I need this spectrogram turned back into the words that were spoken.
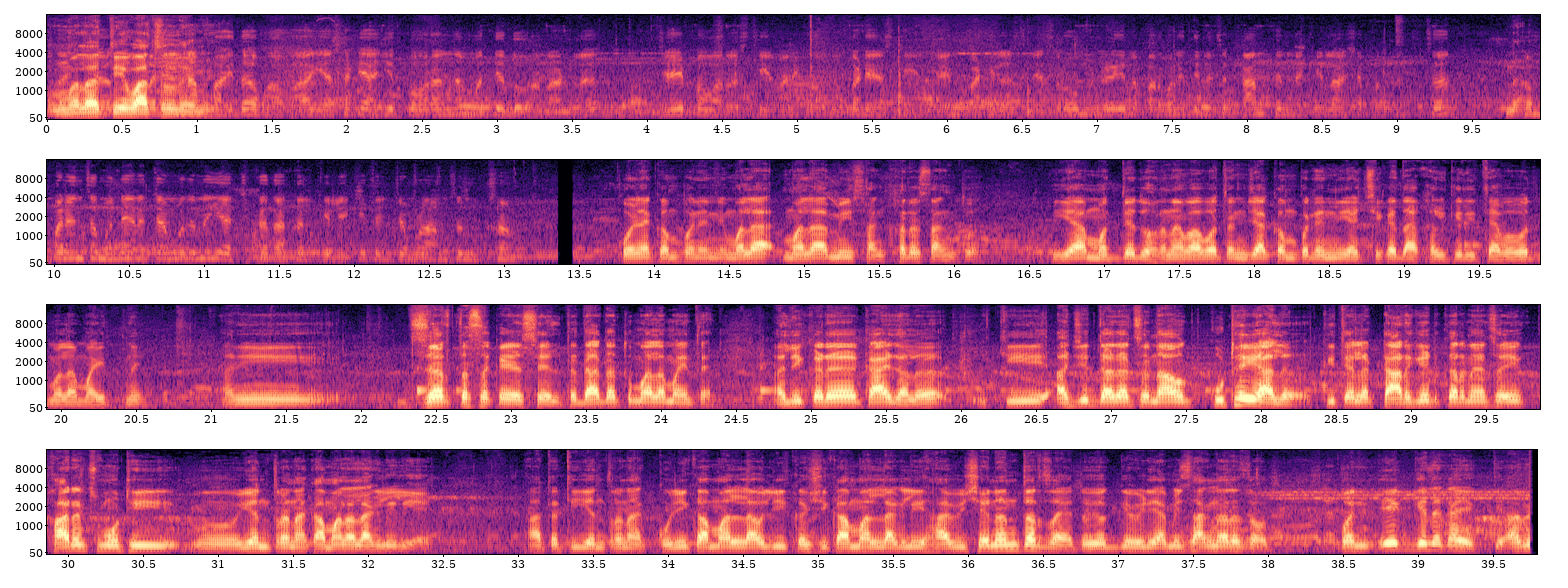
मला ते वाचलं नाही मी. फायदा व्हावा यासाठी अजित पवारांना मध्य धोरण आणलं. जय पवार असतील माणिकराव कोकडे असतील जयंत पाटील असतील या सर्व मंडळींना परवाने देण्याचं काम त्यांना केलं. अशा पद्धतीचं कंपन्यांचं म्हणणं आहे आणि त्यामध्ये त्यांनी याचिका दाखल केली की त्यांच्यामुळे आमचं नुकसान होतं. कोण्या कंपन्यांनी? मला मला मी सांग खरं सांगतो या मद्य धोरणाबाबत आणि ज्या कंपन्यांनी याचिका दाखल केली त्याबाबत मला माहीत नाही. आणि जर तसं काही असेल तर दादा तुम्हाला माहीत आहे अलीकडं काय झालं की अजितदादाचं नाव कुठेही आलं की त्याला टार्गेट करण्याचं एक फारच मोठी यंत्रणा कामाला लागलेली आहे. आता ती यंत्रणा कोणी कामाला लावली कशी कामाला लागली हा विषय नंतरचा आहे. तो योग्य वेळी आम्ही सांगणारच आहोत. पण एक गेलं काय एक ते आम्ही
